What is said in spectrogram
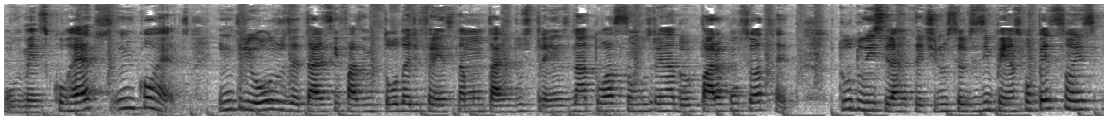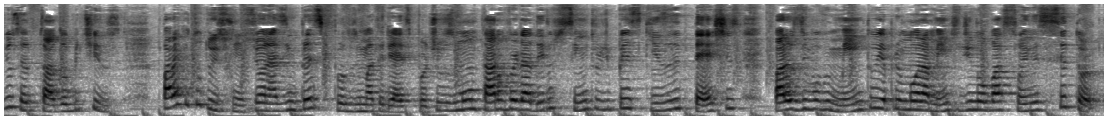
movimentos corretos e incorretos, entre outros detalhes que fazem toda a diferença na montagem dos treinos e na atuação do treinador para com seu atleta. Tudo isso irá refletir no seu desempenho nas competições e os resultados obtidos. Para que tudo isso funcione, as empresas que produzem materiais esportivos montaram um verdadeiro centro de pesquisas e testes para o desenvolvimento e aprimoramento de inovações nesse setor.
